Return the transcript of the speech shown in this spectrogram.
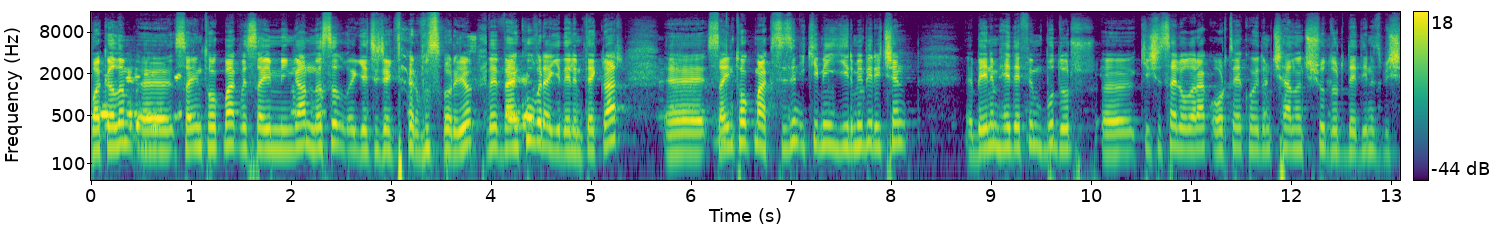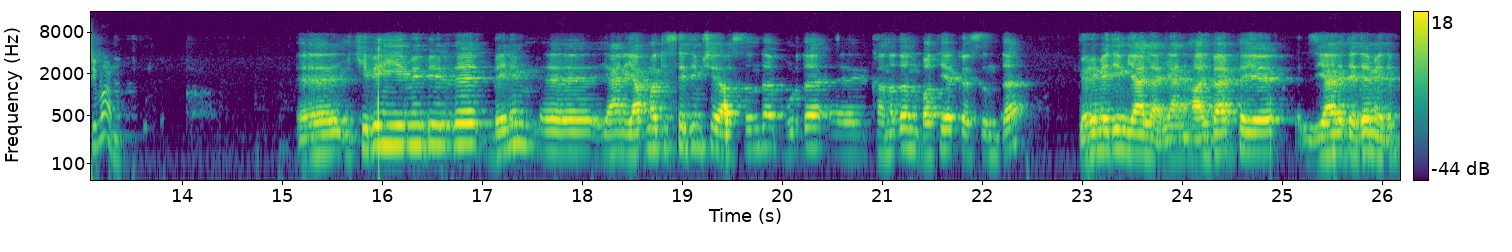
bakalım e, Sayın Tokmak ve Sayın Mingan nasıl geçecekler bu soruyu. Ve Vancouver'a gidelim tekrar. E, Sayın Tokmak sizin 2021 için benim hedefim budur. E, kişisel olarak ortaya koyduğum challenge şudur dediğiniz bir şey var mı? Ee, 2021'de benim e, yani yapmak istediğim şey aslında burada e, Kanada'nın batı yakasında göremediğim yerler. Yani Alberta'yı ziyaret edemedim.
